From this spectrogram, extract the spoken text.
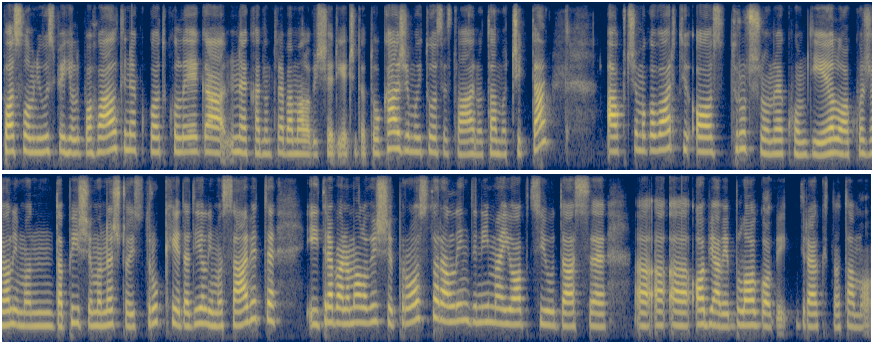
poslovni uspjeh ili pohvaliti nekog od kolega, nekad nam treba malo više riječi da to kažemo i to se stvarno tamo čita. Ako ćemo govoriti o stručnom nekom dijelu, ako želimo da pišemo nešto iz struke, da dijelimo savjete i treba nam malo više prostora, LinkedIn ima i opciju da se objavi blogovi direktno tamo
